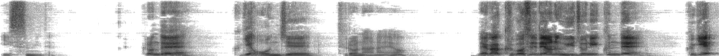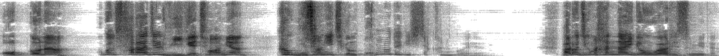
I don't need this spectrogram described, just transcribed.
있습니다. 그런데 그게 언제 드러나나요? 내가 그것에 대한 의존이 큰데 그게 없거나 혹은 사라질 위기에 처하면 그 우상이 지금 폭로되기 시작하는 거예요. 바로 지금 한나의 경우가 그랬습니다.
